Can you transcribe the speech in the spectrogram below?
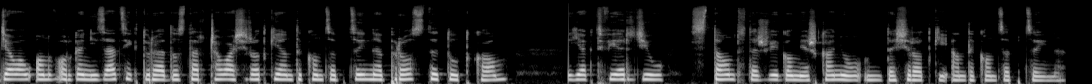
Działał on w organizacji, która dostarczała środki antykoncepcyjne prostytutkom. Jak twierdził, stąd też w jego mieszkaniu te środki antykoncepcyjne.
